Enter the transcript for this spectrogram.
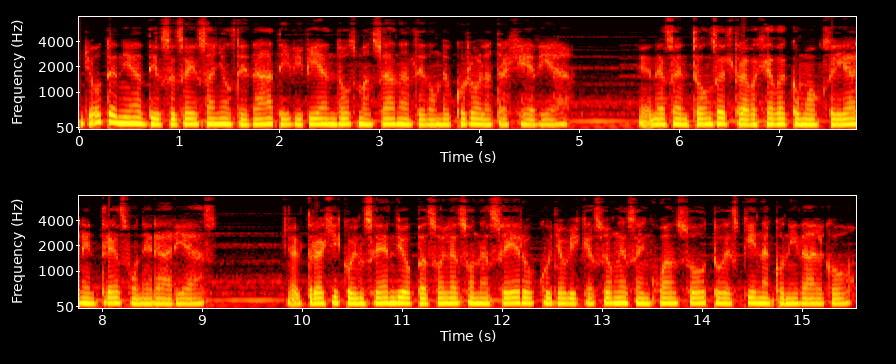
Yo tenía 16 años de edad y vivía en dos manzanas de donde ocurrió la tragedia. En ese entonces trabajaba como auxiliar en tres funerarias. El trágico incendio pasó en la zona cero, cuya ubicación es en Juan Soto, esquina con Hidalgo.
